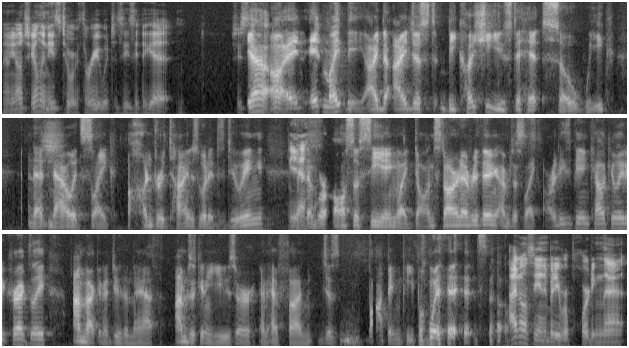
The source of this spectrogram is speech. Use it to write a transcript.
I mean, she only needs two or three, which is easy to get. She's Yeah, uh, it. it, it might be. I, I just because she used to hit so weak, and that now it's like a hundred times what it's doing. Yeah. And then we're also seeing like Dawnstar and everything. I'm just like, are these being calculated correctly? I'm not gonna do the math. I'm just gonna use her and have fun, just bopping people with it. So I don't see anybody reporting that,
